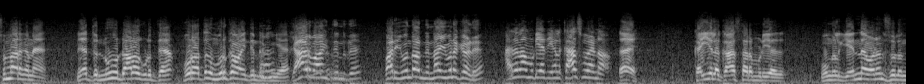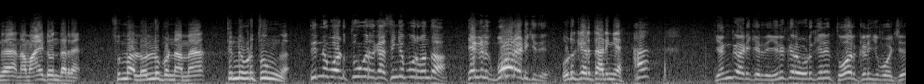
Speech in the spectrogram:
சும்மா இருங்கண்ணே. நேத்து நூறு டாலர் கொடுத்தேன். பூராத்துக்கு முறுக்க வாங்கி தின்னுருக்கீங்க. யார் வாங்கி தின்னது? பாரு இவன் தான் தின்னா இவனை கேளு. அதெல்லாம் முடியாது எங்களுக்கு காசு வேணும். ஏய் கையில காசு தர முடியாது. உங்களுக்கு என்ன வேணும்னு சொல்லுங்க நான் வாங்கிட்டு வந்துடுறேன். சும்மா லொல்லு பண்ணாம தின்னு விட்டு தூங்குங்க. தின்னு போட்டு தூங்குறதுக்கா சிங்கப்பூர் வந்தோம் எங்களுக்கு போர் அடிக்குது. உடுக்க எடுத்து அடிங்க. எங்க அடிக்கிறது? இருக்கிற உடுக்கையில தோல் கிழிஞ்சு போச்சு.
